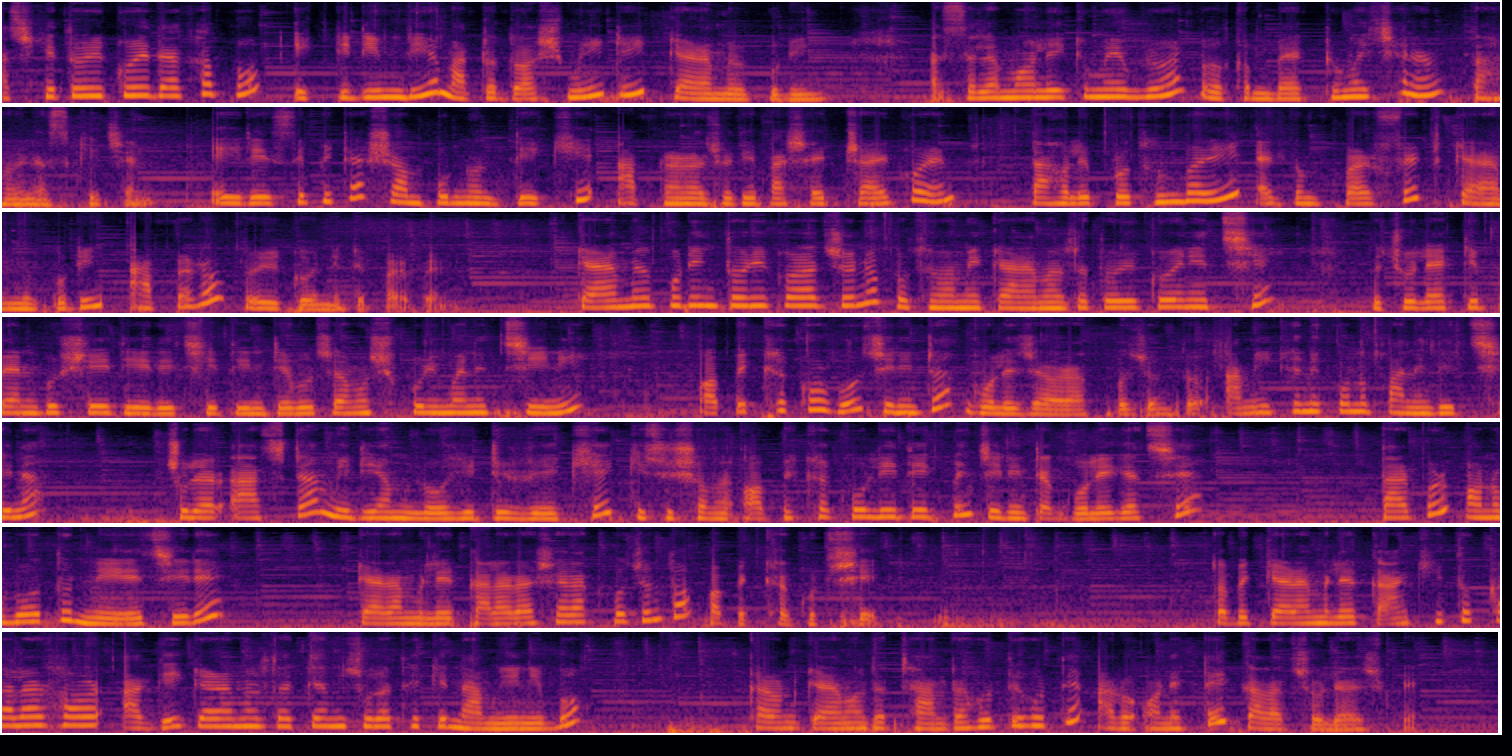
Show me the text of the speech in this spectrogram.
আজকে তৈরি করে দেখাবো একটি ডিম দিয়ে মাত্র দশ মিনিটেই ক্যারামেল পুডিং। আসসালামু আলাইকুম everyone, welcome back to my channel Tahmina's kitchen. এই রেসিপিটা সম্পূর্ণ দেখে আপনারা যদি বাসায় ট্রাই করেন, তাহলে প্রথমবারই একদম পারফেক্ট ক্যারামেল পুডিং আপনারাও তৈরি করে নিতে পারবেন। ক্যারামেল পুডিং তৈরি করার জন্য প্রথমে আমি ক্যারামেলটা তৈরি করে নিচ্ছি। তো চুলে একটি প্যান বসিয়ে দিয়ে দিচ্ছি তিন টেবিল চামচ পরিমাণে চিনি অপেক্ষা করব চিনিটা গলে যাওয়ার আগ পর্যন্ত। আমি এখানে কোনো পানি দিচ্ছি না। চুলার আঁচটা মিডিয়াম লো হিটে রেখে কিছু সময় অপেক্ষা করলেই দেখবেন চিনিটা গলে গেছে। তারপর অনবরত নেড়ে চেড়ে ক্যারামেলের কালার আসার আগ পর্যন্ত অপেক্ষা করছে। তবে ক্যারামেলের কাঙ্ক্ষিত কালার হওয়ার আগেই ক্যারামেলটাকে আমি চুলা থেকে নামিয়ে নিব। কারণ ক্যারামেলটা ঠান্ডা হতে হতে আরও অনেকটাই কালার চলে আসবে।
